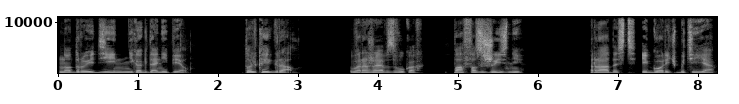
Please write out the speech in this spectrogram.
Но друидин никогда не пел, только играл, выражая в звуках пафос жизни, радость и горечь бытия.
